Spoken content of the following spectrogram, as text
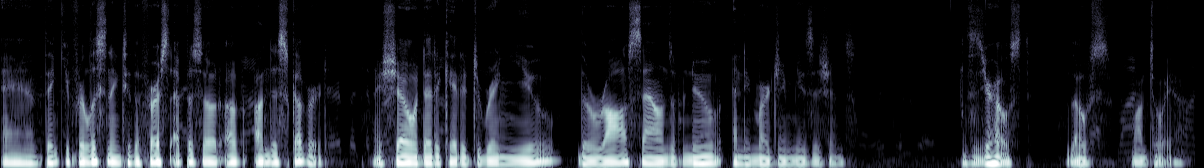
And thank you for listening to the first episode of Undiiscovered, a show dedicated to bringing you the raw sounds of new and emerging musicians. This is your host, Los Montoya.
